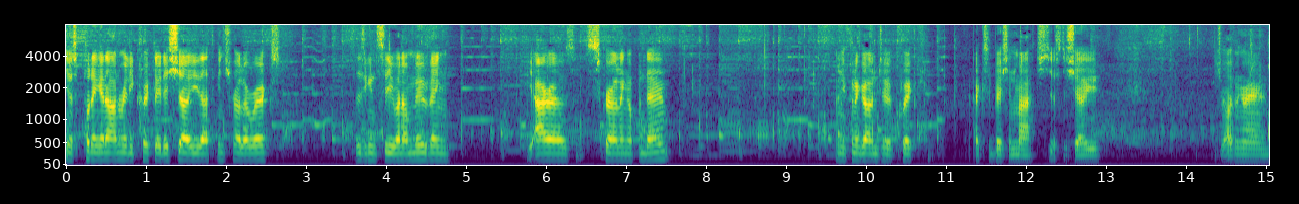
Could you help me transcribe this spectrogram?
Just putting it on really quickly to show you that the controller works. As you can see when I'm moving the arrows, it's scrolling up and down. I'm just going to go into a quick exhibition match just to show you. Driving around.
